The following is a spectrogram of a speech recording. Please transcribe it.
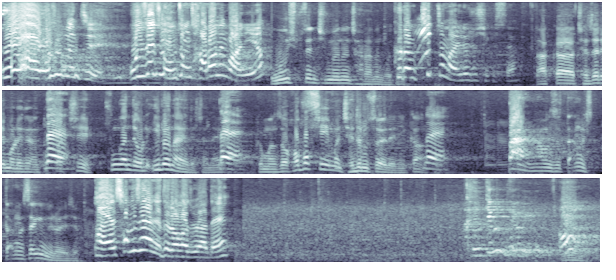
우와 50cm! 50cm 엄청 잘하는 거 아니에요? 50cm면은 잘하는 거죠. 그럼 팁 좀 알려주시겠어요? 아까 제자리 머리랑 네. 똑같이 순간적으로 일어나야 되잖아요. 네. 그러면서 허벅지 힘을 제대로 써야 되니까 네. 빵 하면서 땅을 땅을 세게 밀어야죠. 발 섬세하게 들어가줘야 돼. 그냥 돼요 이거. 어?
